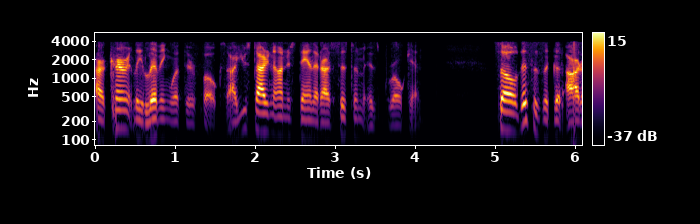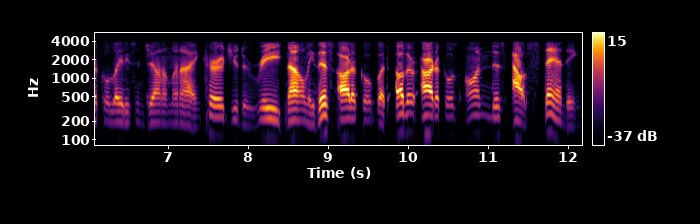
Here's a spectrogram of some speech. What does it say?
are currently living with their folks. Are you starting to understand that our system is broken? So, this is a good article, ladies and gentlemen. I encourage you to read not only this article, but other articles on this outstanding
